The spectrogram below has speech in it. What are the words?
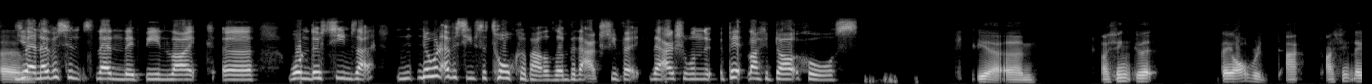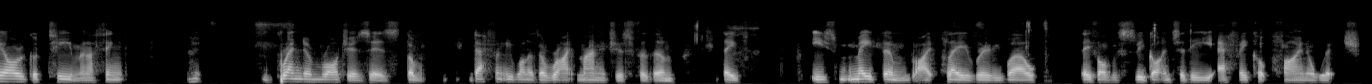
Um, yeah, and ever since then they've been like uh one of those teams that n- no one ever seems to talk about them, but they're actually they're actually one a bit like a dark horse. Yeah, um, I think that they are. I think they are a good team, and I think Brendan Rodgers is the definitely one of the right managers for them. They've he's made them like play really well. They've obviously got into the FA Cup final, which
